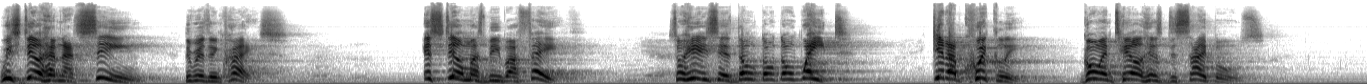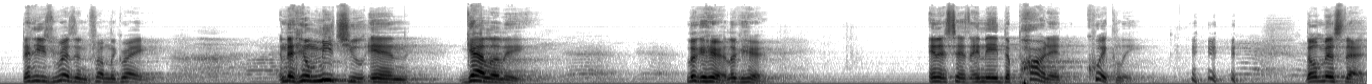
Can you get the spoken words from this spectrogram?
We still have not seen the risen Christ. It still must be by faith. So here he says, don't, don't, don't wait. Get up quickly. Go and tell his disciples that he's risen from the grave and that he'll meet you in Galilee. Look at here, look at here. And it says, and they departed quickly. Don't miss that.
